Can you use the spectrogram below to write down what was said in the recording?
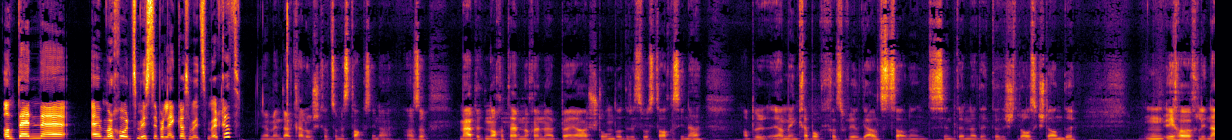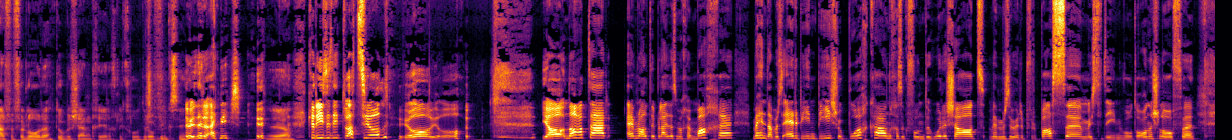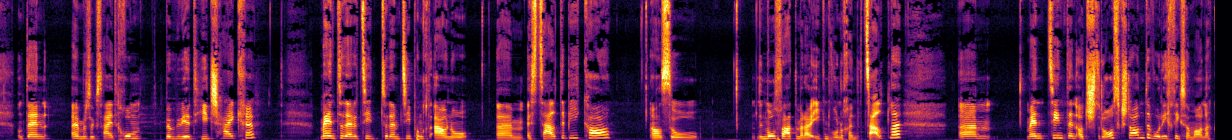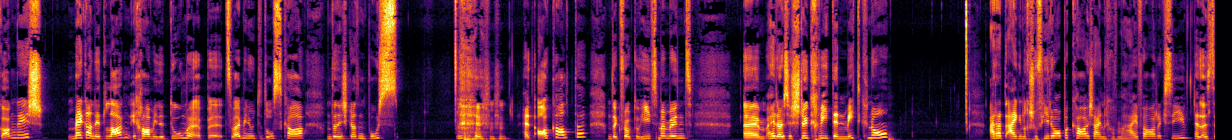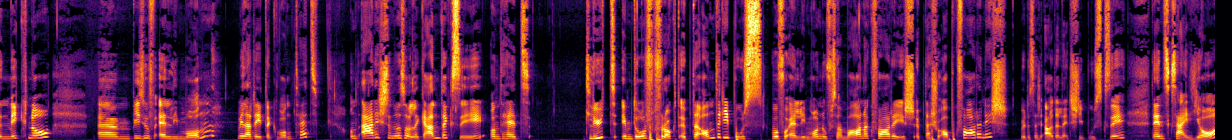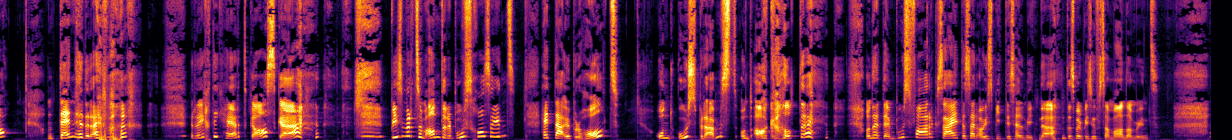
Und dann äh, haben wir kurz müssen überlegen, was wir jetzt machen. Ja, wir hatten auch keine Lust gehabt, um ein Taxi zu nehmen. Also, wir hätten nachher noch eine, ja, eine Stunde oder so ein Taxi nehmen Aber ja, wir hatten keinen Bock, so viel Geld zu zahlen. Und sind dann dort an der Straße gestanden. Mm, Ich habe ein bisschen Nerven verloren. Du bist eigentlich eher ein bisschen cool drauf. gewesen. Wieder einmal. ja. Krisensituation. Ja, ja. Ja, nachher haben wir halt überlegt, was wir machen können. Wir haben aber das Airbnb schon gebucht und ich habe so gefunden, hure schade, wenn wir es würden verpassen würden. Wir müssten irgendwo da schlafen. Und dann haben wir so gesagt, komm, wir probieren Hitchhiken. Wir haben zu, dieser Zeit, zu diesem Zeitpunkt auch noch ähm, ein Zelt dabei gehabt. Also, im Notfall hätten wir auch irgendwo noch zelteln. Ähm, wir sind dann an die Straße gestanden, wo Richtung Samana gegangen ist. Mega nicht lang. Ich habe meinen Daumen etwa zwei Minuten draus und dann ist gerade ein Bus hat angehalten und hat gefragt, wohin wir müssen. Ähm, hat uns ein Stück weit dann mitgenommen. Er hat eigentlich schon vier Abend gehabt, war eigentlich auf dem Heimfahren gewesen. Hat uns dann mitgenommen ähm, bis auf El Limon, weil er dort gewohnt hat. Und er war dann noch so eine Legende und hat die Leute im Dorf gefragt, ob der andere Bus, der von El Limon auf Samana gefahren ist, ob der schon abgefahren ist. Weil das war auch der letzte Bus. Gewesen. Dann haben sie gesagt, ja. Und dann hat er einfach richtig hart Gas gegeben, bis wir zum anderen Bus gekommen sind. Hat er überholt und ausbremst und angehalten und hat dem Busfahrer gesagt, dass er uns bitte mitnehmen soll, dass wir bis auf Samana müssen.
